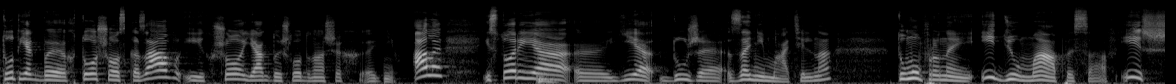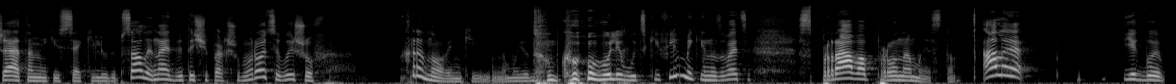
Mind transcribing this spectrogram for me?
тут якби хто що сказав і що як дійшло до наших е, днів. Але історія е, є дуже занімательна, тому про неї і Дюма писав, і ще там якісь всякі люди писали. І навіть у 2001 році вийшов хреновенький, на мою думку, голівудський фільм, який називається Справа про намисто. Але якби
